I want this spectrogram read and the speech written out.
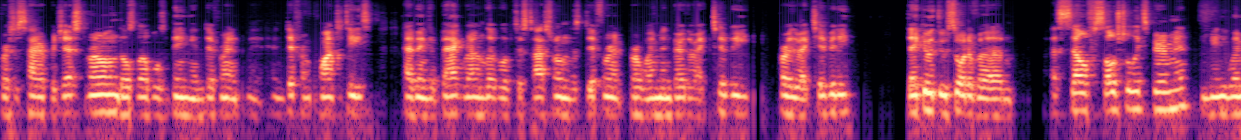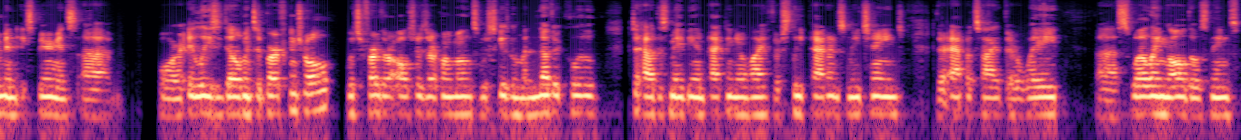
versus higher progesterone, those levels being in different in different quantities, having a background level of testosterone that's different for women, per their activity, per their activity. They go through sort of a, a self-social experiment. Many women experience uh, or at least delve into birth control, which further alters their hormones, which gives them another clue to how this may be impacting their life. Their sleep patterns may change, their appetite, their weight, uh, swelling, all those things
